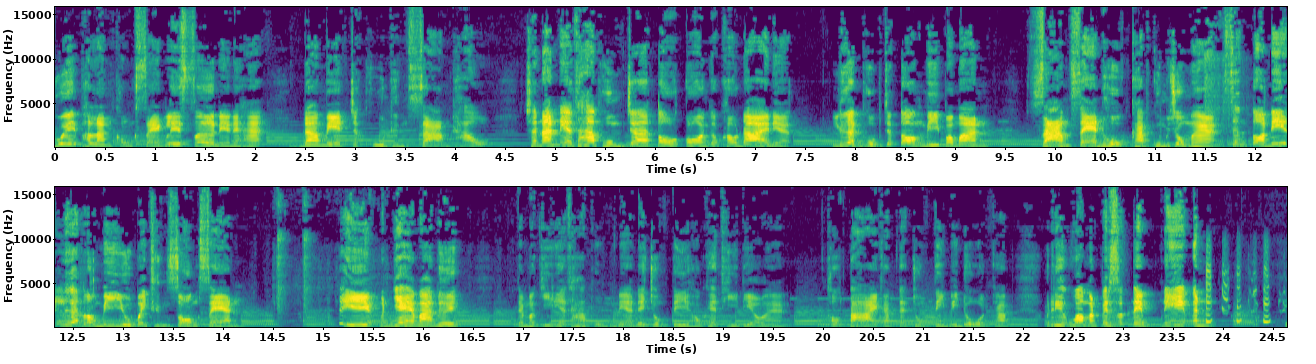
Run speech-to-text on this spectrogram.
ด้วยพลังของแสงเลเซอร์เนี่ยนะฮะ ดาเมจจะคูณถึง 3 เท่า ฉะนั้นเนี่ยถ้าผมจะต่อกรกับเขาได้เนี่ย เลือดผมจะต้องมีประมาณ 3 6 0 0 0ครับคุณผู้ชมฮะ ซึ่งตอนนี้เลือดเรามีอยู่ไม่ถึง 2 0 0 0 0 0อีมันแย่มากเลย แต่เมื่อกี้เนี่ยถ้าผมเนี่ยได้โจมตีเขาแค่ทีเดียวฮะ เขาตายครับ แต่โจมตีไม่โดนครับ เรียกว่ามันเป็นสเต็ปนี้มันโห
